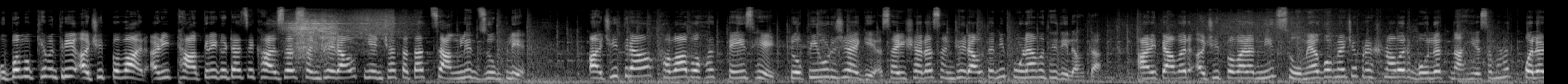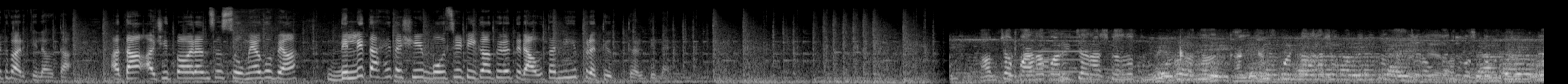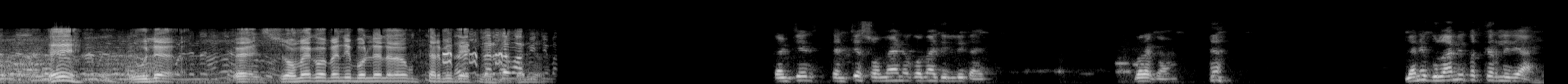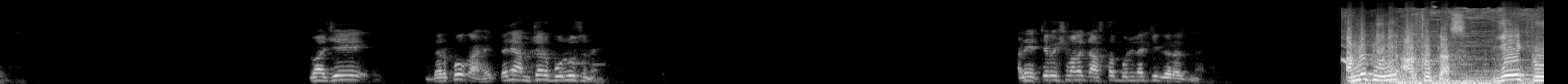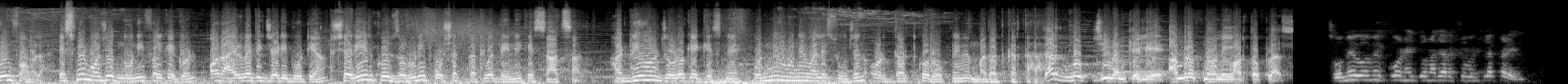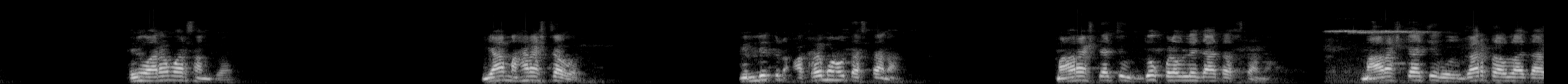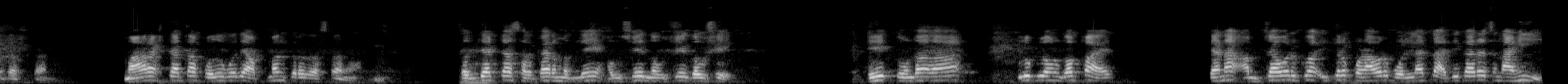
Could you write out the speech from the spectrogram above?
उपमुख्यमंत्री अजित पवार आणि ठाकरे गटाचे खासदार संजय राऊत यांच्यात आता चांगलीच जुंपली आहे अजितराव हवा बहुत तेज है टोपी उड जाएगी असा इशारा संजय राऊत यांनी पुण्यामध्ये दिला होता. आणि त्यावर अजित पवारांनी सोम्या गोम्याच्या प्रश्नावर बोलत नाही असं म्हणत पलटवार केला होता. आता अजित पवारांचं सोम्या गोम्या दिल्लीत आहेत अशी बोचे टीका करत राऊतांनीही प्रत्युत्तर दिलंय. आमच्या पाडापाडीच्या राजकारणात तुम्ही बोलू नका. खाली म्हणणार अशा. उद्या ए, सोम्या गोब्यांनी बोललेलं उत्तर मी देत नाही. त्यांचे त्यांचे सोम्या आणि गोम्या दिल्लीत आहेत. बरं का? ज्यांनी गुलामी पत्करलेली आहे. किंवा जे डरपोक आहेत त्यांनी आमच्यावर बोलूच नाही आणि याच्यापेक्षा मला जास्त बोलण्याची गरज नाही. अमृत नोनी आर्थो प्लस ये एक प्रूवन फॉर्मूला है। इसमें मौजूद नोनी फल के गुण और आयुर्वेदिक जड़ी बूटियां शरीर को जरूरी पोषक तत्व देने के साथ साथ हड्डियों और जोड़ों के घिसने उनमें होने वाले सूजन और दर्द को रोकने में मदद करता है। दर्द मुक्त जीवन के लिए अमृत नोनी ऑर्थो प्लस सोमे गोमे कोण हे दोन हजार चोवीस ला कळेल. हे मी वारंवार सांगतो. या महाराष्ट्रावर दिल्लीतून आक्रमण होत असताना महाराष्ट्राचे उद्योग पळवले जात असताना महाराष्ट्राचे रोजगार पळवला जात असताना महाराष्ट्राचा पदोपदी अपमान करत असताना सध्याच्या सरकारमधले हौशे नवशे गवशे हे तोंडाला कुलूप लावून गप्प आहेत. त्यांना आमच्यावर किंवा इतर कोणावर बोलण्याचा अधिकारच नाही.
